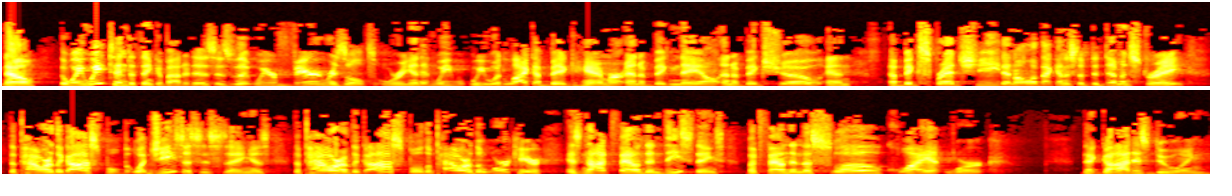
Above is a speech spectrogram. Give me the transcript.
Now, the way we tend to think about it is, is that we're very results oriented. We, we would like a big hammer and a big nail and a big show and a big spreadsheet and all of that kind of stuff to demonstrate the power of the gospel. But what Jesus is saying is the power of the gospel, the power of the work here is not found in these things, but found in the slow, quiet work that God is doing.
